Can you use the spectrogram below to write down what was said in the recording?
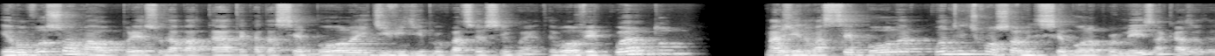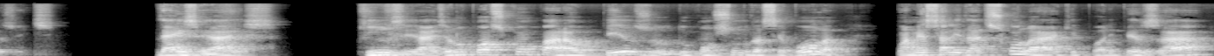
eu não vou somar o preço da batata com a da cebola e dividir por 450. Eu vou ver quanto, imagina, uma cebola, quanto a gente consome de cebola por mês na casa da gente? 10 reais? 15 reais. Eu não posso comparar o peso do consumo da cebola com a mensalidade escolar, que pode pesar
